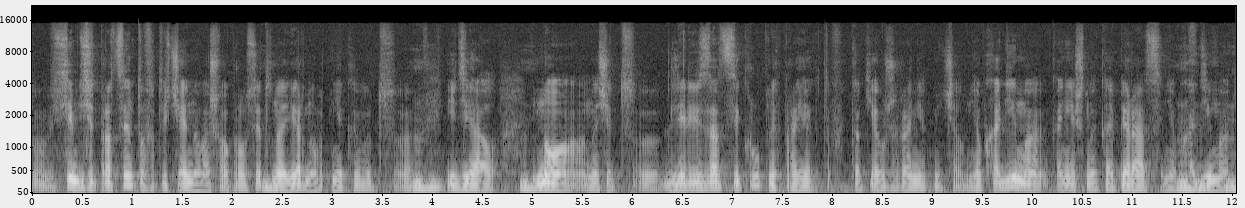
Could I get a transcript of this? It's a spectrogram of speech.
70% отвечая на ваш вопрос, это, наверное, вот некий вот uh идеал. Но, значит, для реализации крупных проектов, как я уже ранее отмечал, необходимо, конечно, кооперация, необходимо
